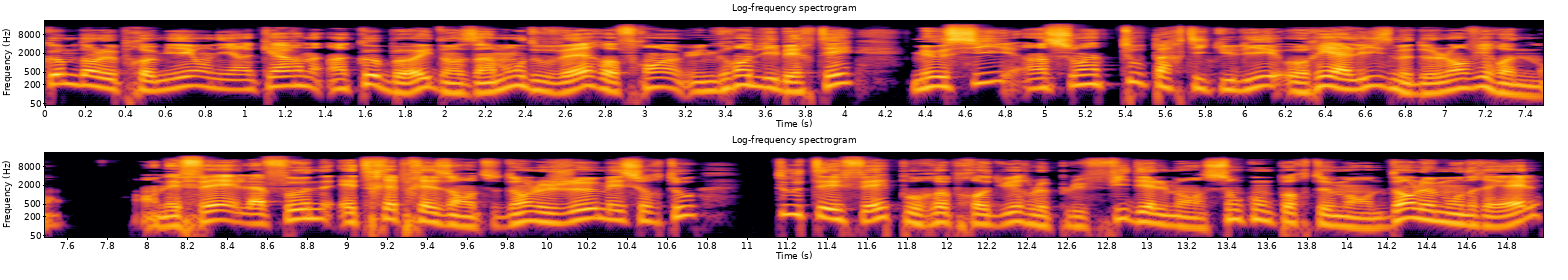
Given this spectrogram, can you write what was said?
Comme dans le premier, on y incarne un cowboy dans un monde ouvert offrant une grande liberté, mais aussi un soin tout particulier au réalisme de l'environnement. En effet, la faune est très présente dans le jeu, mais surtout, tout est fait pour reproduire le plus fidèlement son comportement dans le monde réel.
